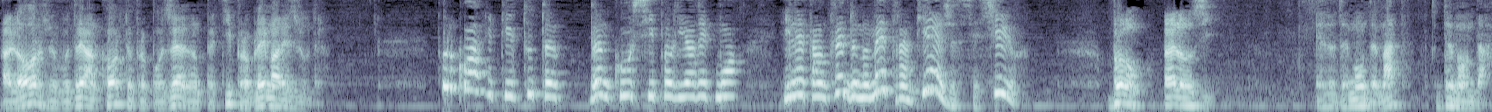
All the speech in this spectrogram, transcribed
Alors, je voudrais encore te proposer un petit problème à résoudre. Pourquoi est-il tout d'un coup si poli avec moi? Il est en train de me mettre un piège, c'est sûr. Bon, allons-y. Et le démon de maths demanda.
